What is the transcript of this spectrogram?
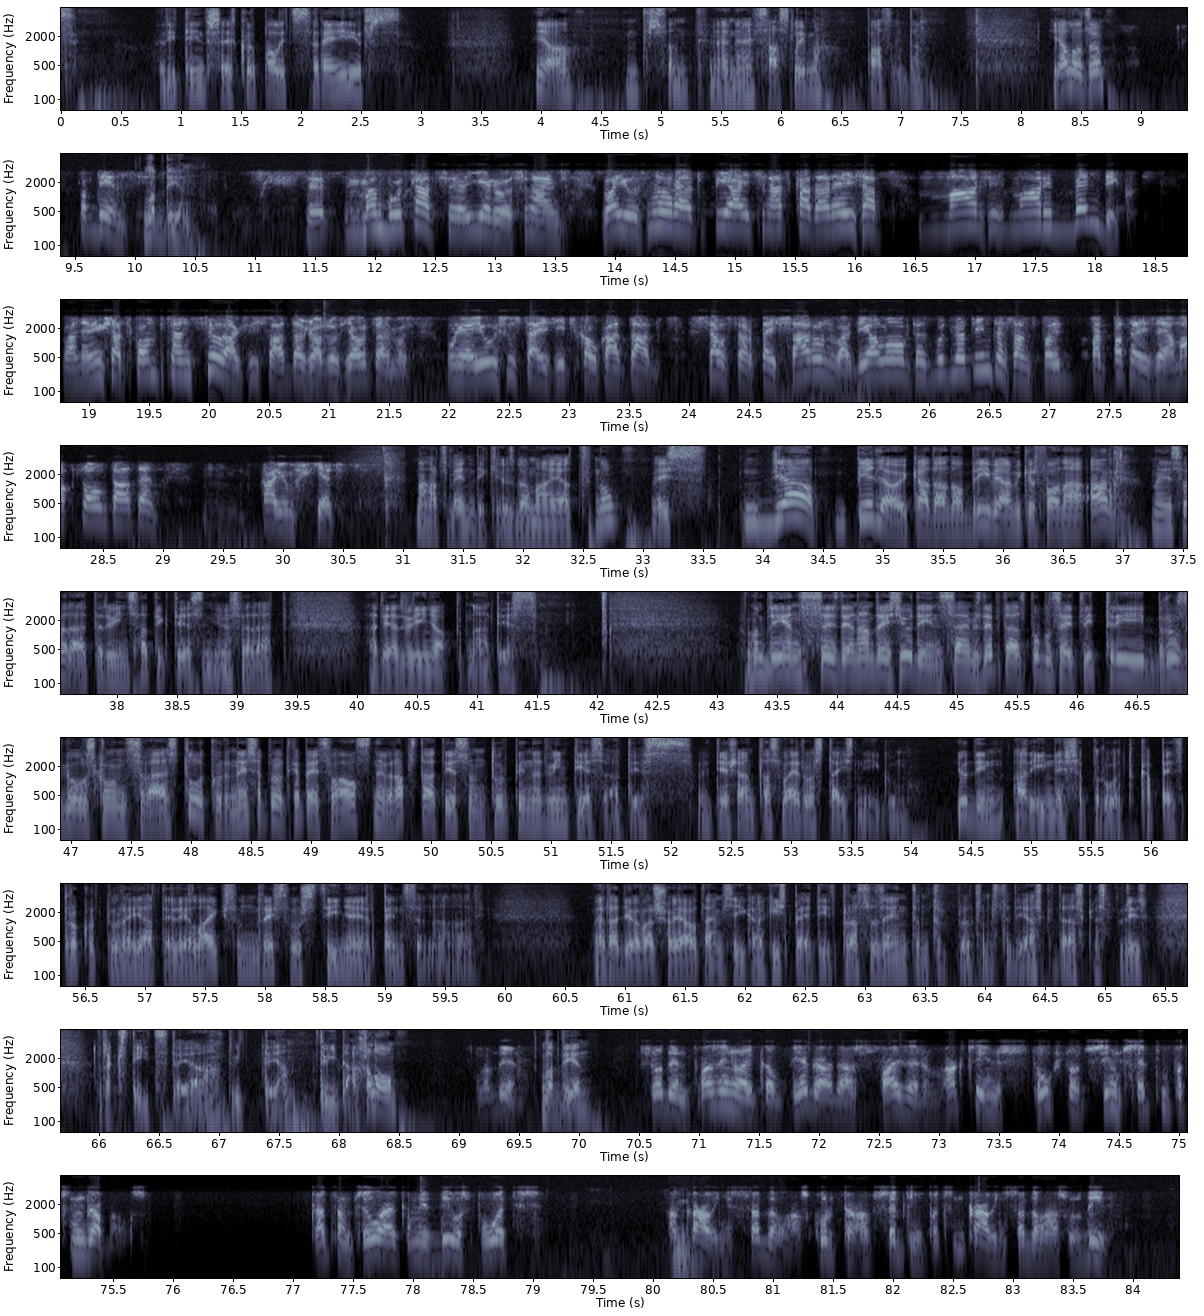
Rīt interesēs, kur palicis reirs. Jā, Interesanti, vai ne? Saslima, pazuda. Jā, lūdzu. Labdien! Labdien. E, man būtu tāds e, ierosinājums, vai jūs nevarētu pieaicināt kādā reizē Māri, Māri Bendiku? Vai ne? Viņš ir tāds kompetents cilvēks visā dažādos jautājumos. Un, ja jūs uztaisītu kaut kādu tādu savstarpēju sarunu vai dialogu, tas būtu ļoti interesants par, par patreizējām aktualitātēm. Kā jums šķiet? Mārcis Bendiks, jūs domājat, nu, es jā, pieļauju, kādā no brīvajā mikrofonā ar mēs varētu ar viņu satikties, un jūs varētu arī ar viņu aprunāties. Labdien! Sestdien Andrejs Judīns, saimnes deputāts, publicēja Twitterī Brusgulas kundzes vēstuli, kura nesaprot, kāpēc valsts nevar apstāties un turpina ar viņu tiesāties. Vai tiešām tas vairos taisnīgumu? Judina arī nesaprotu, kāpēc prokuratūrai jātērē laiks un resursi cīņai ar pensionāri. Vai radio var šo jautājumu sīkāk izpētīt, prasa zent, un tur, protams, tad jāskatās, kas tur ir rakstīts tajā tvītā. Halo! Labdien! Labdien! šodien paziņoja, ka piegādās Pfizer vakcīnas 1117 gabalus. Katram cilvēkam ir divas potes. A, Mm. kā viņas sadalās? Kur tā 17? Kā viņas sadalās uz divi?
